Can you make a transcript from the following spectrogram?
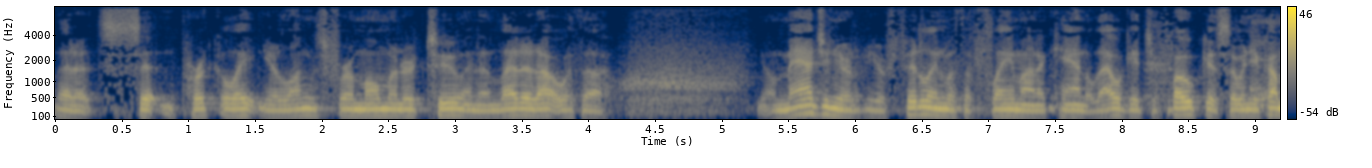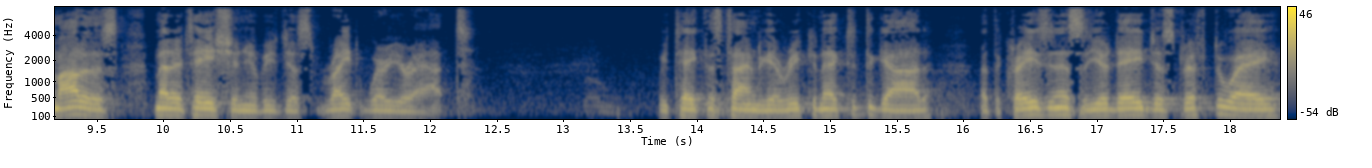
Let it sit and percolate in your lungs for a moment or two, and then let it out with a. You know, imagine you're, you're fiddling with a flame on a candle. That will get you focused. So when you come out of this meditation, you'll be just right where you're at. We take this time to get reconnected to God. Let the craziness of your day just drift away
